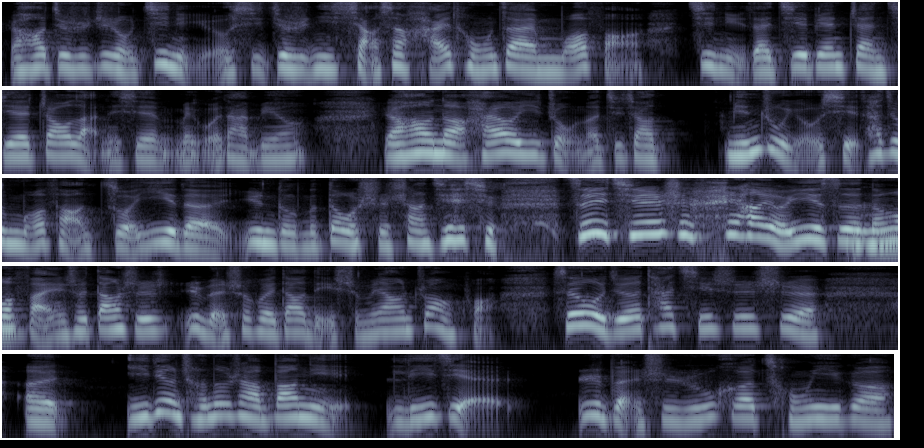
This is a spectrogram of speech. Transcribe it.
然后就是这种妓女游戏，就是你想象孩童在模仿妓女在街边站街招揽那些美国大兵。然后呢，还有一种呢就叫。民主游戏，他就模仿左翼的运动的斗士上街去，所以其实是非常有意思的，能够反映出当时日本社会到底什么样状况。所以我觉得他其实是，呃，一定程度上帮你理解日本是如何从一个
